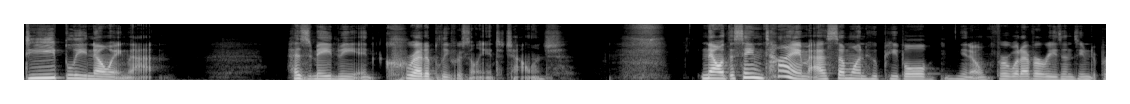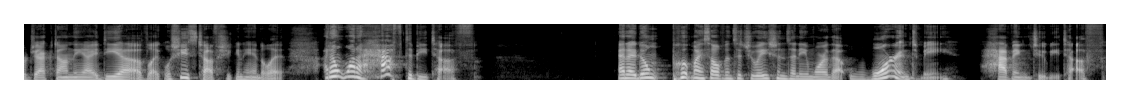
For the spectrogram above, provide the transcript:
deeply knowing that, has made me incredibly resilient to challenge. Now, at the same time, as someone who people, you know, for whatever reason seem to project on the idea of like, well, she's tough, she can handle it. I don't want to have to be tough. And I don't put myself in situations anymore that warrant me having to be tough.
